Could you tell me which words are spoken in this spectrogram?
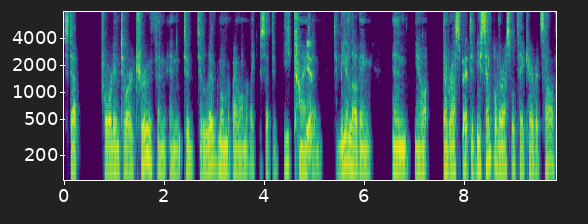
step forward into our truth and and to to live moment by moment like you said to be kind yeah. and to be yeah. loving and you know the rest but to be simple the rest will take care of itself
